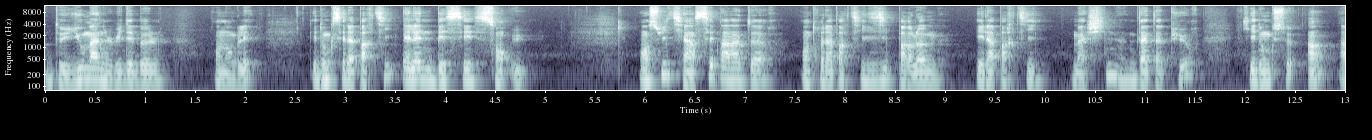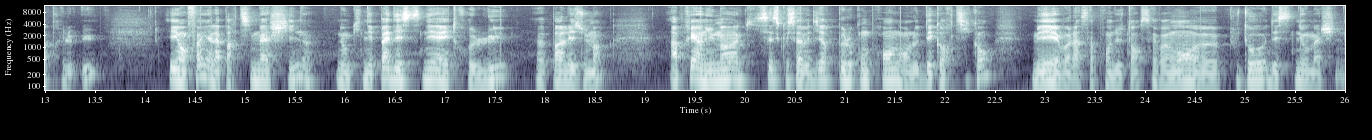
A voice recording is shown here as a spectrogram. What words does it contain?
de Human Readable en anglais. Et donc c'est la partie LNBC 100U. Ensuite, il y a un séparateur entre la partie lisible par l'homme et la partie machine, data pure, qui est donc ce 1 après le U. Et enfin, il y a la partie machine, donc qui n'est pas destinée à être lue euh, par les humains. Après, un humain qui sait ce que ça veut dire peut le comprendre en le décortiquant, mais voilà, ça prend du temps. C'est vraiment euh, plutôt destiné aux machines.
